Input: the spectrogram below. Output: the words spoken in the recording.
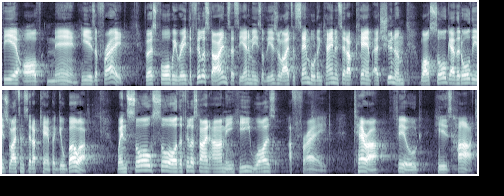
fear of man. He is afraid. Verse 4, we read The Philistines, that's the enemies of the Israelites, assembled and came and set up camp at Shunem, while Saul gathered all the Israelites and set up camp at Gilboa. When Saul saw the Philistine army, he was afraid. Terror filled his heart.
